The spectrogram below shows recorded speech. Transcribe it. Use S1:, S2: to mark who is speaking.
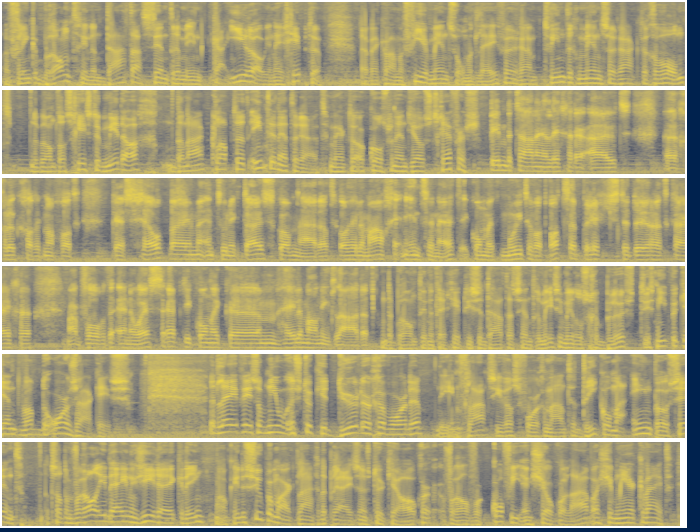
S1: Een flinke brand in een datacentrum in Cairo in Egypte. Daarbij kwamen vier mensen om het leven. Ruim twintig mensen raakten gewond. De brand was gistermiddag. Daarna klapte het internet eruit, merkte ook correspondent Joost Treffers.
S2: Pinbetalingen liggen eruit. Uh, gelukkig had ik nog wat geld bij me. En toen ik thuis kwam, nou, had ik al helemaal geen internet. Ik kon met moeite wat WhatsApp-berichtjes de deur uit krijgen. Maar bijvoorbeeld de NOS-app, die kon ik uh, helemaal niet laden.
S1: De brand in het Egyptische datacentrum is inmiddels geblust. Het is niet bekend wat de oorzaak is. Het leven is opnieuw een stukje duurder geworden. De inflatie was vorige maand 3,1 procent. Dat zat hem vooral in de energierekening. Ook in de supermarkt lagen de prijzen een stukje hoger. Vooral voor koffie en chocola was je meer kwijt.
